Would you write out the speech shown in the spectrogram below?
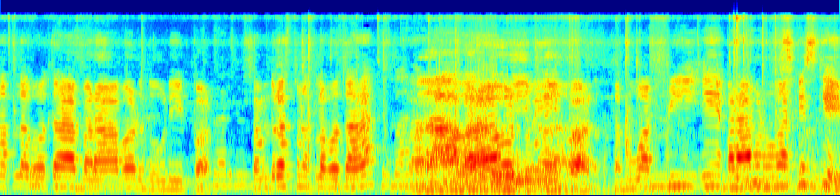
मतलब होता है बराबर दूरी पर समदुरस्त मतलब होता है बराबर दूरी पर तब हुआ पी ए बराबर होगा किसके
